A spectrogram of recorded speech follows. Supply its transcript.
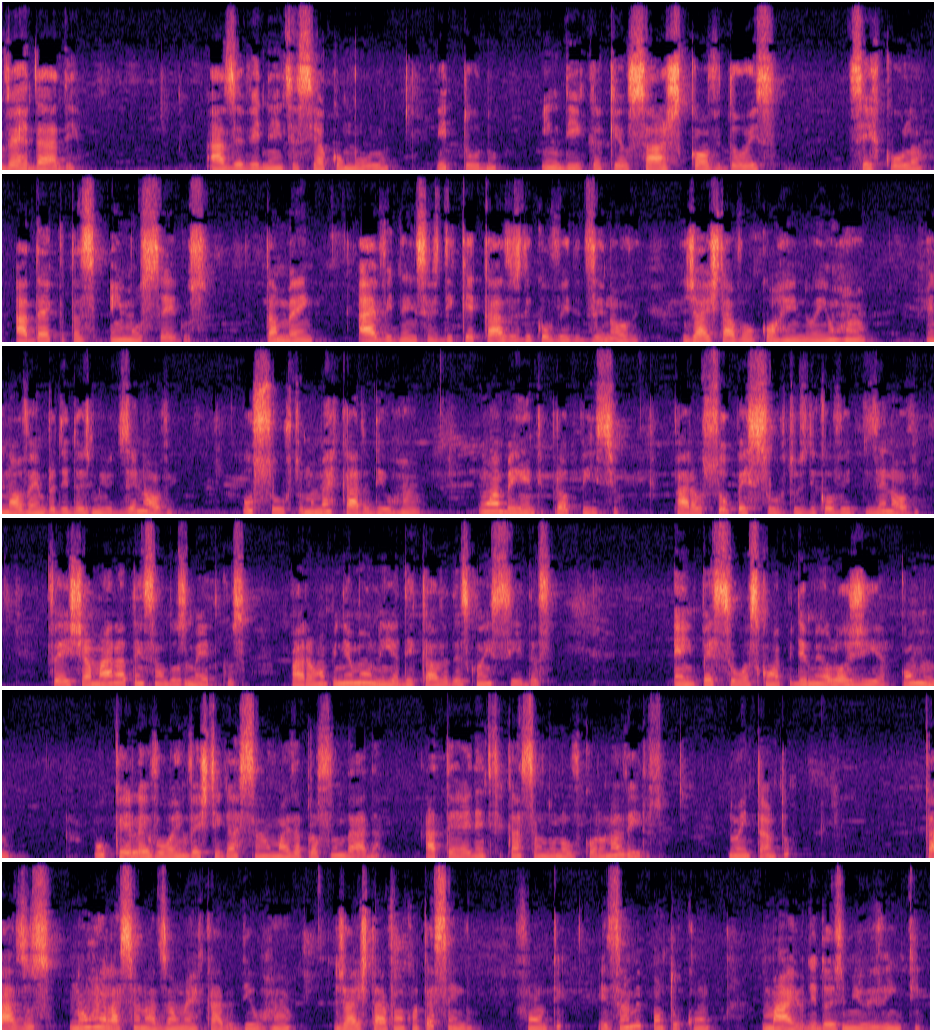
Verdade. As evidências se acumulam e tudo indica que o SARS-CoV-2 circula há décadas em morcegos. Também há evidências de que casos de Covid-19 já estavam ocorrendo em Wuhan em novembro de 2019. O surto no mercado de Wuhan, um ambiente propício para os supersurtos de Covid-19, fez chamar a atenção dos médicos para uma pneumonia de causa desconhecidas em pessoas com epidemiologia comum, o que levou à investigação mais aprofundada até a identificação do novo coronavírus. No entanto, casos não relacionados ao mercado de Wuhan já estavam acontecendo. Fonte: exame.com, maio de 2020.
